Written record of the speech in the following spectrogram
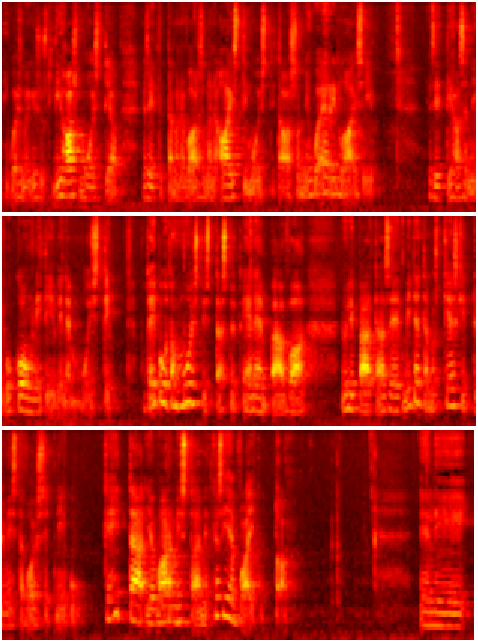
niin kuin esimerkiksi just lihasmuisti ja, sitten tämmöinen varsinainen aistimuisti taas on niin kuin erilaisia. Ja sitten ihan se niin kuin kognitiivinen muisti. Mutta ei puhuta muistista tästä nyt enempää, vaan ylipäätään se, että miten tämmöistä keskittymistä voisi sit niinku kehittää ja varmistaa ja mitkä siihen vaikuttaa. Eli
